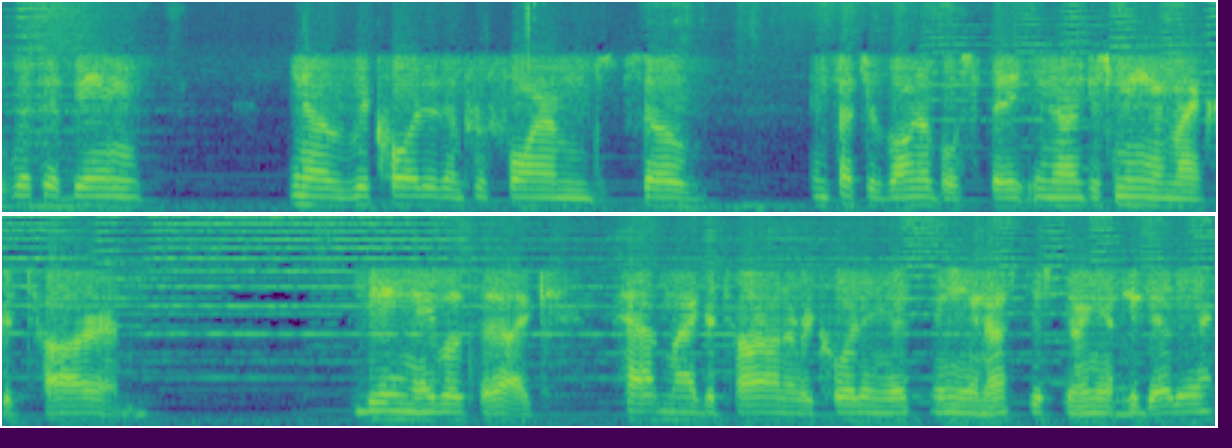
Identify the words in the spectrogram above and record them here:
with it being, you know, recorded and performed so in such a vulnerable state. You know, just me and my guitar and being able to like have my guitar on a recording with me and us just doing it together.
